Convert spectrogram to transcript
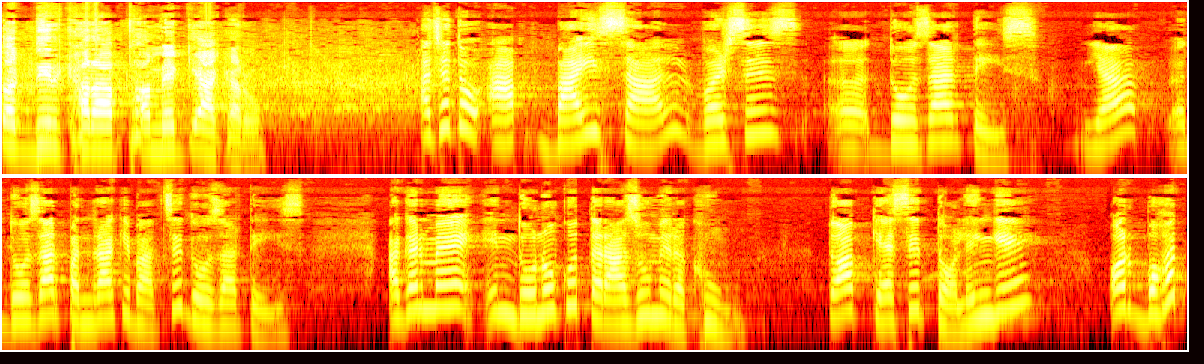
तकदीर खराब था मैं क्या करूँ? अच्छा तो आप 22 साल वर्सेस 2023 या 2015 के बाद से 2023 अगर मैं इन दोनों को तराजू में रखूँ तो आप कैसे तोलेंगे? और बहुत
